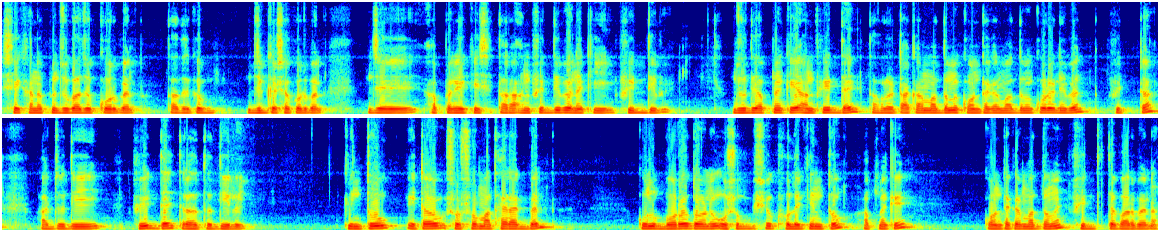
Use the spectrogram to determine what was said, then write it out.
সেখানে আপনি যোগাযোগ করবেন, তাদেরকে জিজ্ঞাসা করবেন যে আপনাকে কি তারা আনফিট দিবে নাকি ফিট দিবে। যদি আপনাকে আনফিট দেয়, তাহলে টাকার মাধ্যমে কন্ট্যাক্টের মাধ্যমে করে নেবেন ফিটটা আর যদি ফিট দেয়, তাহলে হয়তো দিলই। কিন্তু এটাও সবসময় মাথায় রাখবেন, কোনো বড় ধরনের অসুখ বিসুখ হলে কিন্তু আপনাকে কন্ট্যাক্টের মাধ্যমে ফিট দিতে পারবে না।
